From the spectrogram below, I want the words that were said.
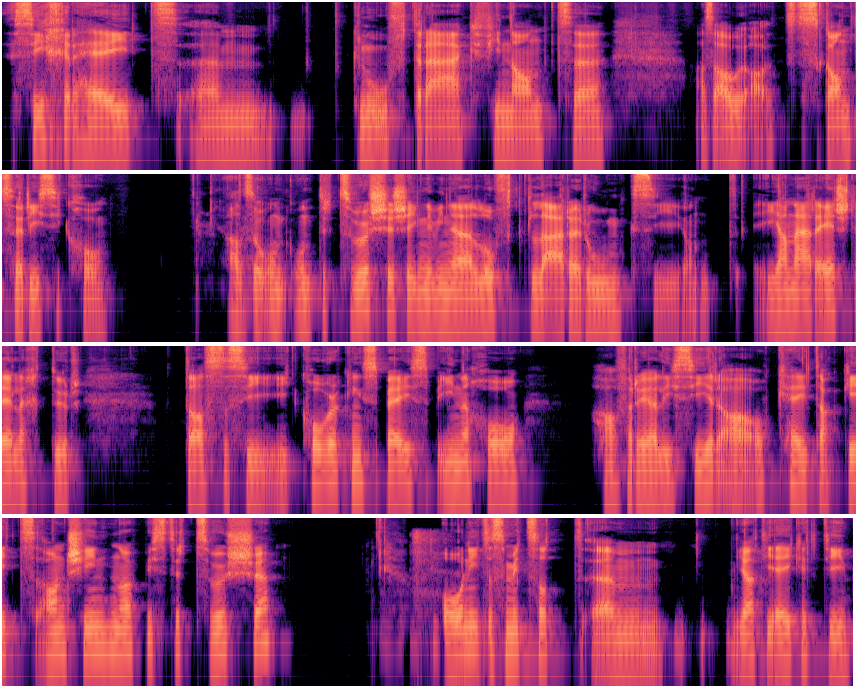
Sicherheit, ähm, genug Aufträge, Finanzen, also auch das ganze Risiko. Also und, und dazwischen war irgendwie ein luftleerer Raum. Gewesen. Und ich habe dann erst durch das, dass ich in Coworking Space reinkomme, habe realisiert, ah, okay, da gibt es anscheinend noch etwas dazwischen. Ohne dass mit so ähm, ja, die eigene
